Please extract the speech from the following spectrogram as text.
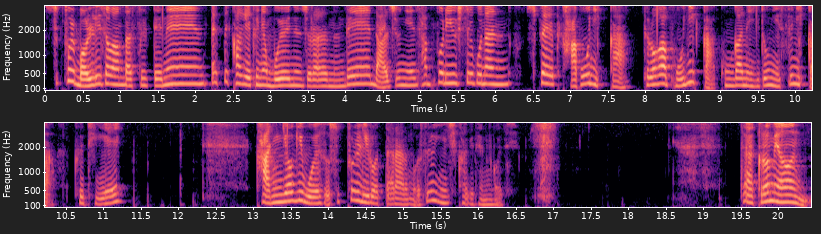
숲을 멀리서만 봤을 때는 빽빽하게 그냥 모여있는 줄 알았는데 나중에 산불이 휩쓸고 난 숲에 가보니까 들어가 보니까 공간의 이동이 있으니까 그 뒤에 간격이 모여서 숲을 이루었다라는 것을 인식하게 되는 거지. 자, 그러면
